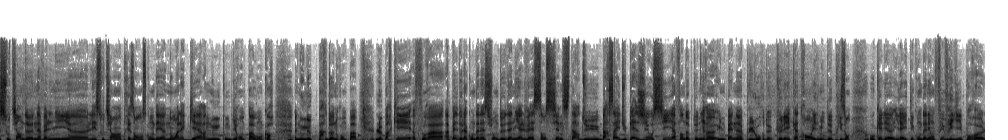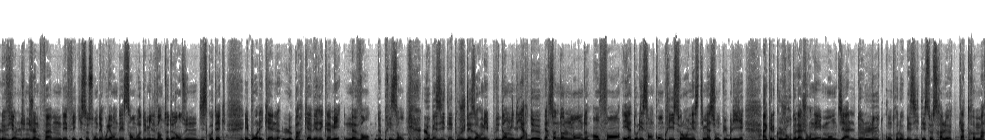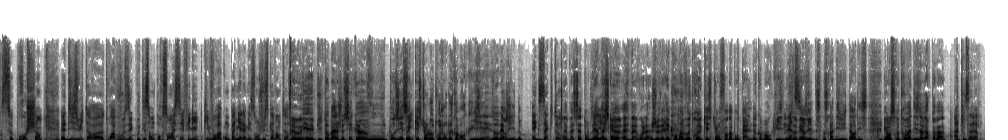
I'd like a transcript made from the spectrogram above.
Soutien de Navalny, les soutiens présents ont scandé non à la guerre, nous ne t'oublierons pas ou encore nous ne pardonnerons pas. Le parquet fera appel de la condamnation de Dani Alves, ancienne star du Barça et du PSG aussi, afin d'obtenir euh, une peine plus lourde que les 4 ans et demi de prison auquel euh, il a été condamné en février pour euh, le viol d'une jeune femme, des faits qui se sont déroulés en décembre 2022 dans une discothèque et pour lesquels le parquet avait réclamé 9 ans de prison. L'obésité touche désormais plus d'un milliard de personnes dans le monde, enfants et adolescents compris selon une estimation publiée à quelques jours de la journée mondiale de lutte contre l'obésité. Ce sera le 4 mars prochain. 18h03, vous écoutez 100% et c'est Philippe qui vous raccompagne à la maison jusqu'à 20h. Ah oui, et puis Thomas, je sais que vous posiez cette Oui. question l'autre jour de comment cuisiner des aubergines. Exactement. Ben, ça tombe Vous bien parce que eh ben, voilà, je vais répondre à votre question fondamentale de comment on cuisine les aubergines. Ça sera 18h10. Et on se retrouve à 19h, Thomas. À tout à l'heure.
